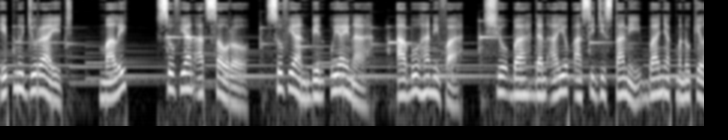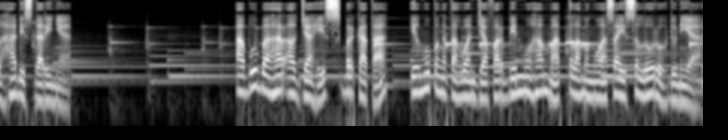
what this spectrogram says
Ibnu Juraij, Malik, Sufyan Ats-Sauro, Sufyan bin Uyainah, Abu Hanifah, Syu'bah dan Ayub As-Sijistani banyak menukil hadis darinya. Abu Bahar Al-Jahis berkata, ilmu pengetahuan Jafar bin Muhammad telah menguasai seluruh dunia.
